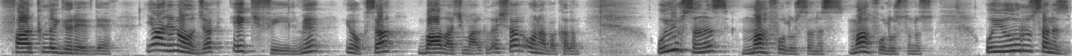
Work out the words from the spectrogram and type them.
Farklı görevde. Yani ne olacak? Ek fiil mi yoksa bağlaç mı arkadaşlar? Ona bakalım. Uyursanız mahvolursanız, mahvolursunuz. Uyursanız,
